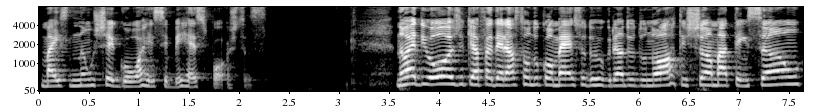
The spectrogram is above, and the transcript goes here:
mas não chegou a receber respostas. Não é de hoje que a Federação do Comércio do Rio Grande do Norte chama a atenção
